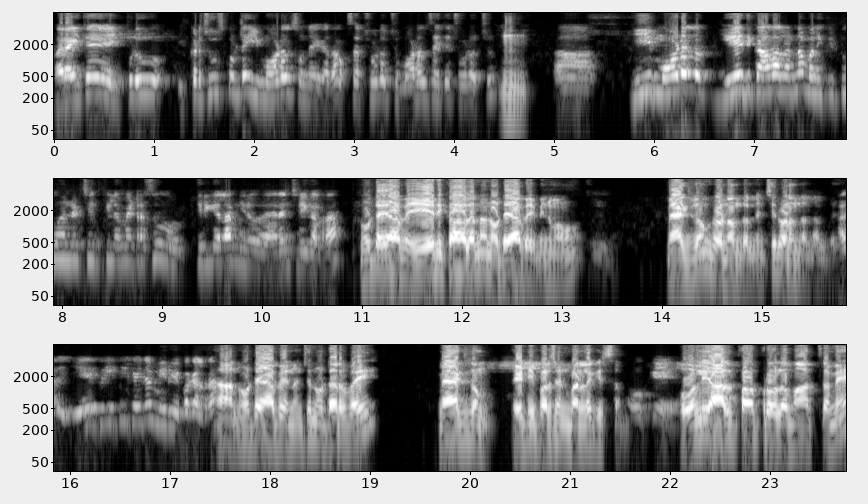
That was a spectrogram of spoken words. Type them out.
మరి అయితే ఇప్పుడు ఇక్కడ చూసుకుంటే ఈ మోడల్స్ ఉన్నాయి కదా. ఒకసారి చూడొచ్చు. మోడల్స్ అయితే చూడొచ్చు. ఈ మోడల్ ఏది కావాలన్నా మనకి టూ హండ్రెడ్ కిలోమీటర్స్ తిరిగేలా మీరు అరేంజ్ చేయగలరా? నూట యాభై. ఏది కావాలన్నా నూట యాభై మినిమం మాక్సిమం రెండు వందల నుంచి రెండు వందల నలభై. అదే ఏ వెహికల్ కైనా మీరు ఇవ్వగలరా? నూట యాభై నుంచి నూట అరవై మాక్సిమం ఎయిటీ పర్సెంట్ బండ్లకి ఇస్తాం. ఓన్లీ ఆల్ఫా ప్రోలో మాత్రమే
